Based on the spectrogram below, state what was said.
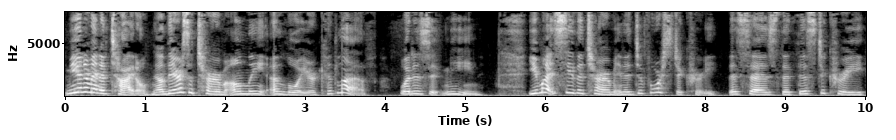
Muniment of title. Now there's a term only a lawyer could love. What does it mean? You might see the term in a divorce decree that says that this decree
